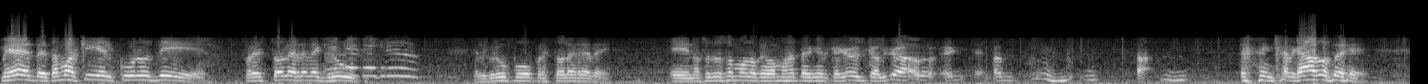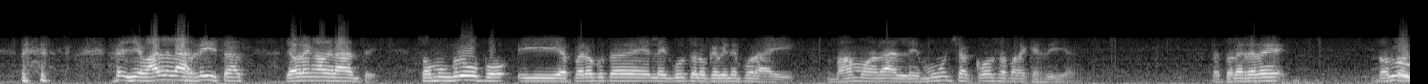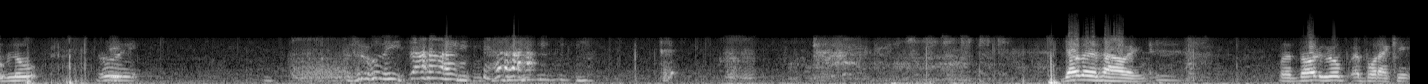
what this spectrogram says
Mi gente, estamos aquí el curo de Prestol RD Group, el grupo Prestol RD. Eh, nosotros somos los que vamos a tener que encargado, en- en- encargados de, de llevarle las risas de ahora en adelante. Somos un grupo y espero que a ustedes les guste lo que viene por ahí. Vamos a darle muchas cosas para que rían. Prestol RD, Doctor Group. Blue, Rudy. Rudy San. Ya ustedes saben. Pero todo el grupo es por aquí.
